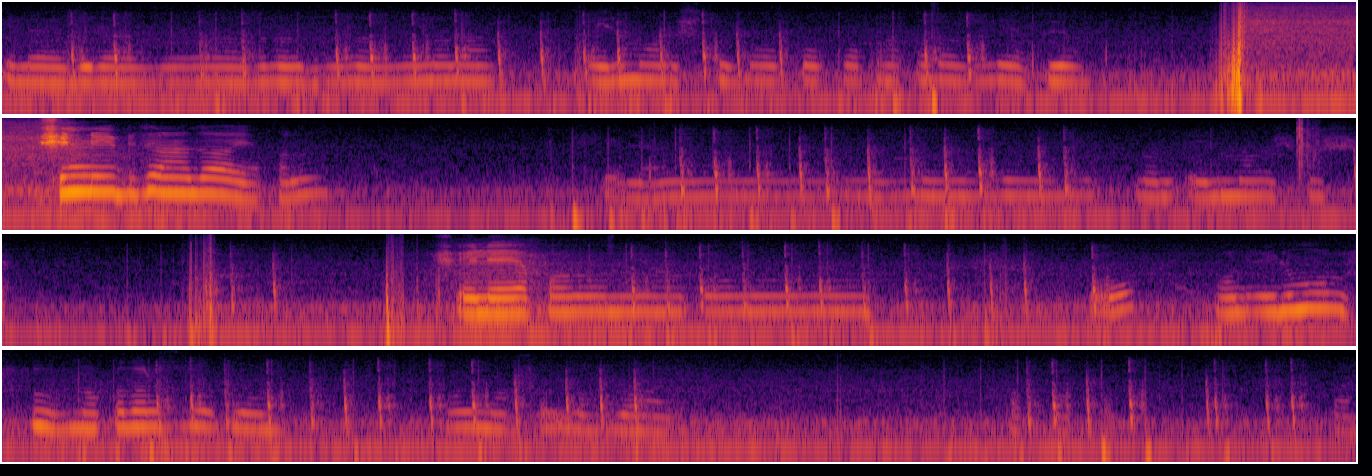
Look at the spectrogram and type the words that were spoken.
Şöyle biraz hızlı hızlı hızlı lan. Elim alıştı. Bok bok bok ne kadar hızlı yapıyorum. Şimdi bir tane daha yapalım. Şöyle. Elim alışmış. Şöyle yapalım yapalım. Lan elim alıştı. Ne kadar hızlı yapıyorum. Oy maşallah vay. Bak bak bak. Bak.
